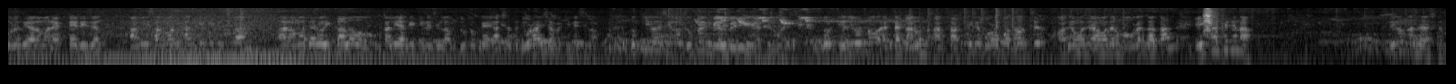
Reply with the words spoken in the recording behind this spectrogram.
করে দেওয়ার আমার একটাই রিজন আমি সালমান খানকে কিনেছিলাম আর আমাদের ওই কালো কালিয়াকে কিনেছিলাম, দুটোকে একসাথে জোড়া হিসাবে কিনেছিলাম। তো কি হয়েছিল, দুটোই মেল বেরিয়ে গেছিল। তো এর জন্য একটা কারণ, আর তার থেকে বড় কথা হচ্ছে, মাঝে মাঝে আমাদের মগরা কাকা এইখান থেকে না এরকম কাছে আস কেন?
